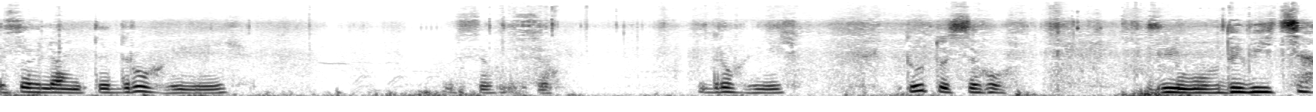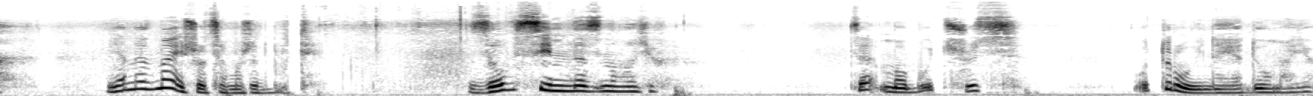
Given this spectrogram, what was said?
Ось гляньте, другий. Ось, ось. Другий. Тут усього знов дивіться. Я не знаю, що це може бути. Зовсім не знаю. Це, мабуть, щось отруйне, я думаю.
